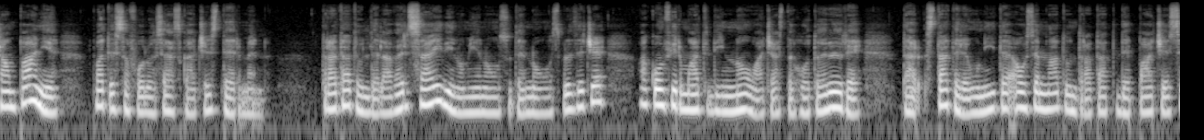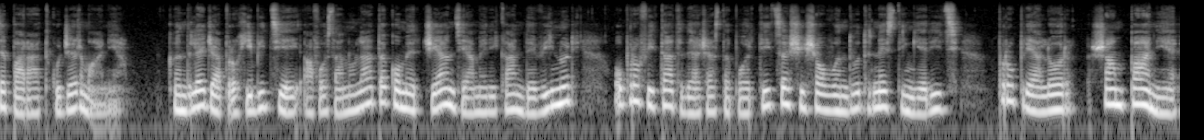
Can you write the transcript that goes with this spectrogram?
Champagne poate să folosească acest termen. Tratatul de la Versailles din 1919 a confirmat din nou această hotărâre, dar Statele Unite au semnat un tratat de pace separat cu Germania. Când legea prohibiției a fost anulată, comercianții americani de vinuri au profitat de această portiță și și-au vândut nestingheriți propria lor șampanie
